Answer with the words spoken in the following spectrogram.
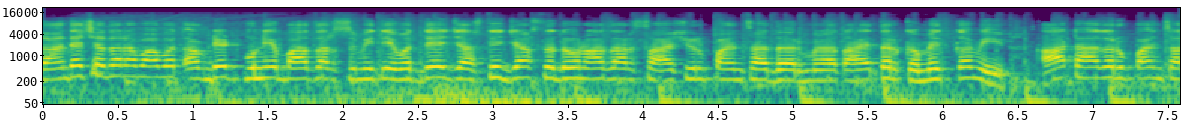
कांद्याच्या दराबाबत अपडेट पुणे बाजार समितीमध्ये जास्तीत जास्त दोन हजार सहाशे रुपयांचा दर मिळत आहे तर कमीत कमी आठ हजार रुपयांचा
